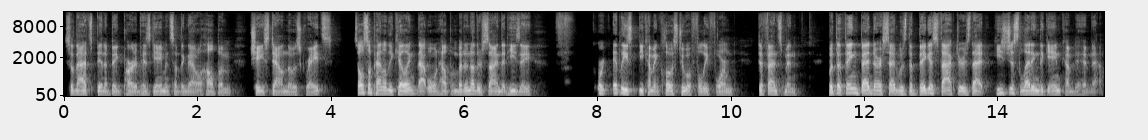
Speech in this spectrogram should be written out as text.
So that's been a big part of his game and something that will help him chase down those greats. It's also penalty killing. That won't help him, but another sign that he's a or at least becoming close to a fully formed defenseman. But the thing Bednar said was the biggest factor is that he's just letting the game come to him now.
